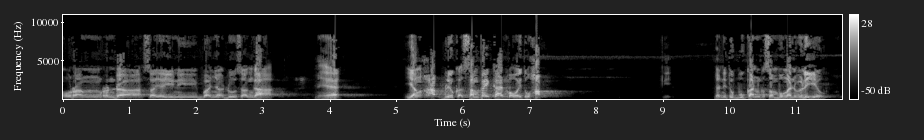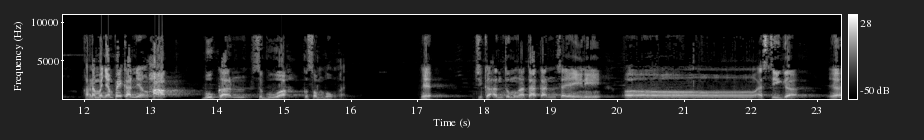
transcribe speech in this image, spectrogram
orang rendah, saya ini banyak dosa, enggak. Ya. Yang hak beliau sampaikan bahwa itu hak. Dan itu bukan kesombongan beliau. Karena menyampaikan yang hak bukan sebuah kesombongan. Ya. Jika antum mengatakan saya ini uh, eh, S3 ya,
